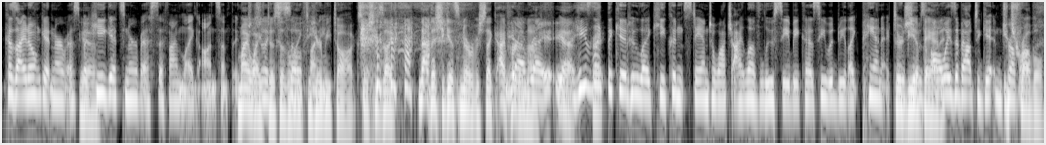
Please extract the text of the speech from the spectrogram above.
Because I don't get nervous, but Yeah. he gets nervous if I'm like on something. My wife like, just doesn't so like to hear me talk. So she's like, not that she gets nervous. She's like, I've heard yeah, enough. right. Yeah. He's right. like the kid who like he couldn't stand to watch I Love Lucy because he would be like panicked There'd because be she a was always about to get in trouble. trouble,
